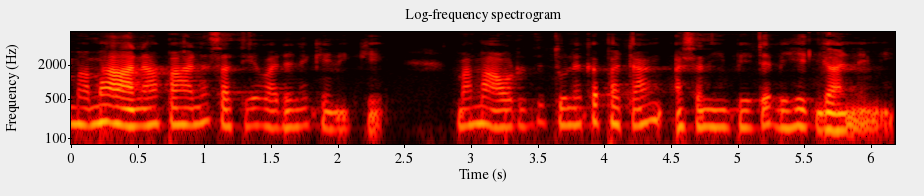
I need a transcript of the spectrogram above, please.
මම ආනාපාන සතිය වඩන කෙනෙක්කි. මම අවුරුදු 3ක පටන් අසනීපයට බෙහෙත් ගන්නෙමි.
